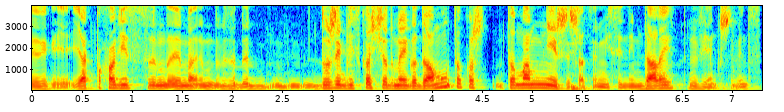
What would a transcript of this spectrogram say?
e, jak pochodzi z dużej bliskości od mojego domu, to, koszt, to mam mniejszy ślad emisyjny. Im dalej, tym większy. Więc,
